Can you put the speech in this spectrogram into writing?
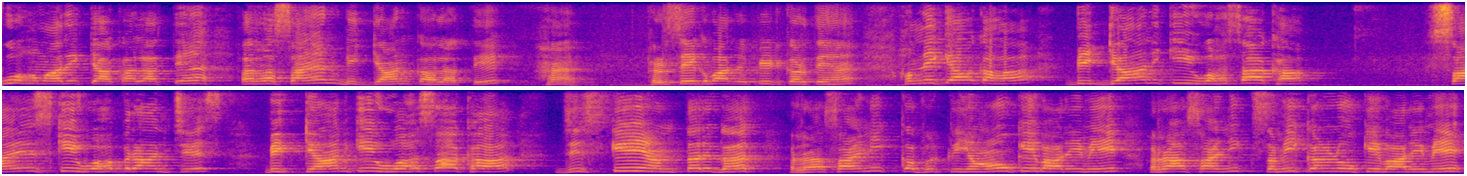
वो हमारे क्या कहलाते हैं? रसायन विज्ञान कहलाते हैं। फिर से एक बार रिपीट करते हैं। हमने क्या कहा? विज्ञान की वह शाखा साइंस की वह ब्रांचेस विज्ञान की वह शाखा जिसके अंतर्गत रासायनिक अभिक्रियाओं के बारे में, रासायनिक समीकरणों के बारे में,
